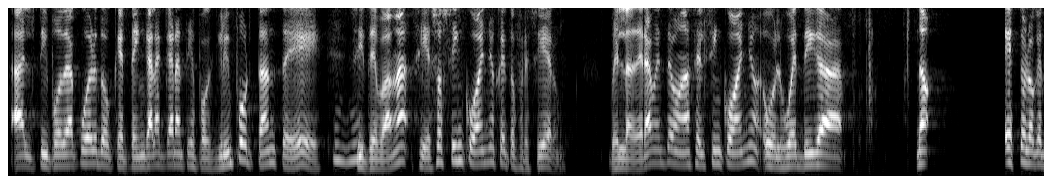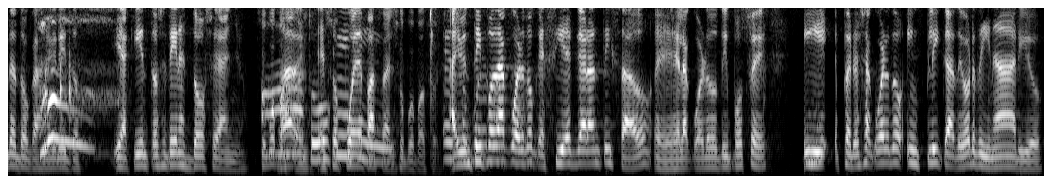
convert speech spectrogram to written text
al tipo de acuerdo que tenga las garantías. Porque aquí lo importante es, si te van a, si esos cinco años que te ofrecieron, verdaderamente van a ser cinco años, o el juez diga, no, esto es lo que te toca, negrito. Y aquí entonces tienes 12 años. Eso puede ¿sabes? pasar. tú, Eso puede pasar. Eso puede pasar. Hay Eso un tipo de acuerdo que sí es garantizado, es el acuerdo tipo C, y, pero ese acuerdo implica de ordinario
